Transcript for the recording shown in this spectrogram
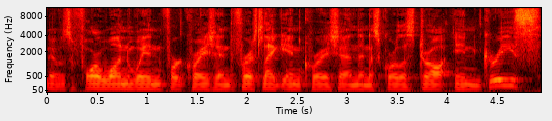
It was a four one win for Croatia in the first leg in Croatia, and then a scoreless draw in Greece.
